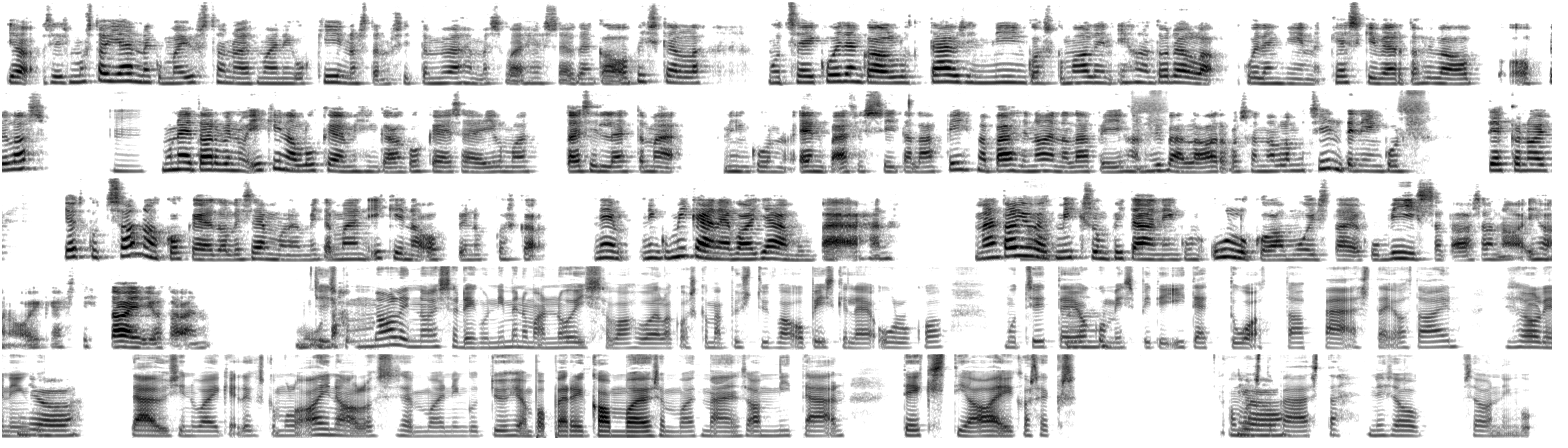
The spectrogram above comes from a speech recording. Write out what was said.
Ja siis musta on jännä, kun mä just sanoin, että mä en niinku kiinnostanut sitten myöhemmässä vaiheessa jotenkaan opiskella, mutta se ei kuitenkaan ollut täysin niin, koska mä olin ihan todella kuitenkin keskiverto hyvä op- oppilas. Mm. Mun ei tarvinnut ikinä lukea mihinkään kokeeseen ilman, tai silleen, että mä niin kun en pääsisi siitä läpi. Mä pääsin aina läpi ihan hyvällä arvosanalla, mutta silti niin kun, tiedätkö, noi, jotkut sanakokeet oli semmoinen, mitä mä en ikinä oppinut, koska ne, niin mikään ei vaan jää mun päähän. Mä en tajua, no. että miksi sun pitää niin kuin ulkoa muistaa joku 500 sanaa ihan oikeasti. Tai jotain muuta. Siis kun mä olin noissa niin kuin nimenomaan noissa vahvoilla, koska mä pystyin vaan opiskelemaan ulkoa. mutta sitten mm. joku, missä piti itse tuottaa päästä jotain, niin se oli niinku Joo. täysin vaikeaa, koska mulla on aina ollut se semmoinen niinku tyhjän paperin kammo ja semmoinen, että mä en saa mitään tekstiä aikaiseksi omasta Joo. päästä, niin se on, se on niinku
